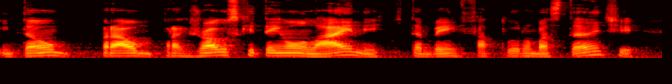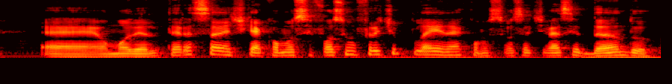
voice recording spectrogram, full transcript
Então, para jogos que tem online, que também faturam bastante, é um modelo interessante, que é como se fosse um free-to-play, né? Como se você estivesse dando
